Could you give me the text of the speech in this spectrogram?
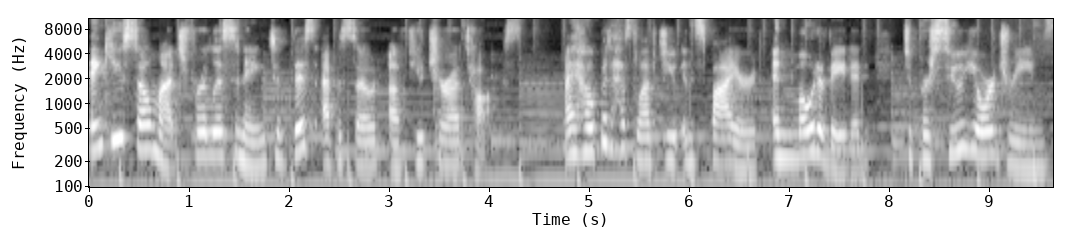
Thank you so much for listening to this episode of Futura Talks. I hope it has left you inspired and motivated to pursue your dreams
